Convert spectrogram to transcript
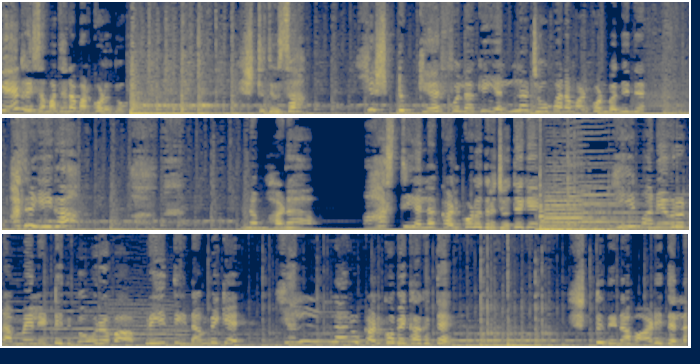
ಏನ್ರಿ ಸಮಾಧಾನ ಮಾಡ್ಕೊಳ್ಳೋದು? ಎಷ್ಟು ದಿವಸ? ಎಷ್ಟು ಕೇರ್ಫುಲ್ ಆಗಿ ಎಲ್ಲ ಜೋಪಾನ ಮಾಡ್ಕೊಂಡು ಬಂದಿದ್ದೆ. ಆದ್ರೆ ಈಗ ನಮ್ ಹಣ, ಆಸ್ತಿ ಎಲ್ಲ ಕಳ್ಕೊಳ್ಳೋದ್ರ ಜೊತೆಗೆ ಈ ಮನೆಯವರು ನಮ್ಮ ಮೇಲೆ ಇಟ್ಟಿದ್ದ ಗೌರವ, ಪ್ರೀತಿ, ನಂಬಿಕೆ ಎಲ್ಲಾನು ಕಳ್ಕೋಬೇಕಾಗತ್ತೆ. ಎಷ್ಟು ದಿನ ಮಾಡಿದ್ದೆಲ್ಲ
